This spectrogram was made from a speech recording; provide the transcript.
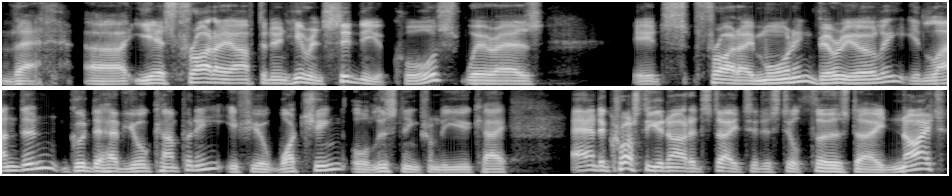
that. Uh, yes, Friday afternoon here in Sydney, of course, whereas it's Friday morning, very early in London. Good to have your company if you're watching or listening from the UK. And across the United States, it is still Thursday night.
